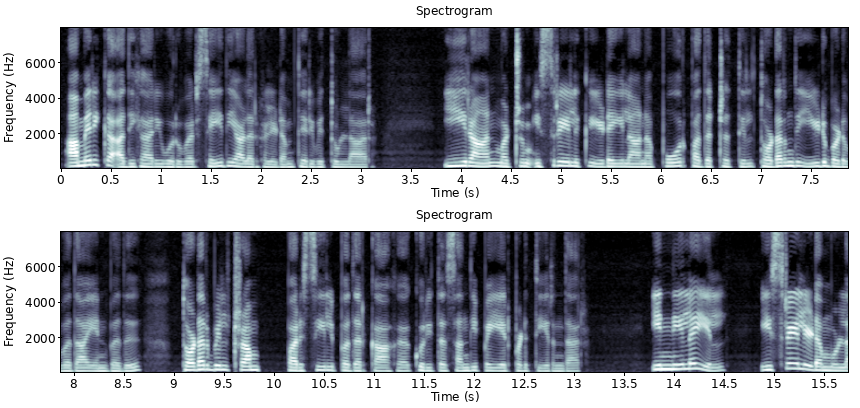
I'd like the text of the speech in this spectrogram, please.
அமெரிக்க அதிகாரி ஒருவர் செய்தியாளர்களிடம் தெரிவித்துள்ளார். ஈரான் மற்றும் இஸ்ரேலுக்கு இடையிலான போர் பதற்றத்தில் தொடர்ந்து ஈடுபடுவதா என்பது தொடர்பில் ட்ரம்ப் பரிசீலிப்பதற்காக குறித்த சந்திப்பை ஏற்படுத்தியிருந்தார். இந்நிலையில் இஸ்ரேலிடம் உள்ள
